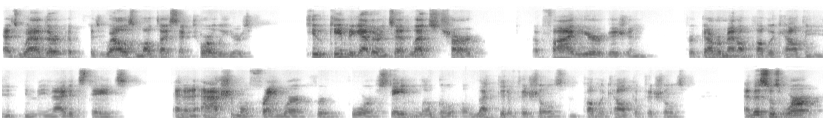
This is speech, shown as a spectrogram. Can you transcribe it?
as, as well as multi-sectoral leaders, who came together and said, let's chart a five-year vision for governmental public health in, in the United States and an actionable framework for, for state and local elected officials and public health officials. And this was work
